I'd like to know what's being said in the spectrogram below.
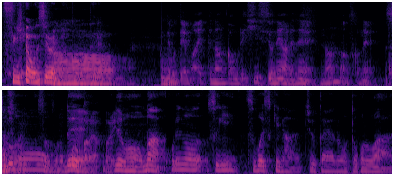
すげえ面白いなと思でも出前ってなんか嬉しいっすよねあれね。何なんですかね。子そうそう供そうそう。ので頃からやっぱり。ってでもまあ俺のすぎすごい好きな中華屋のところは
